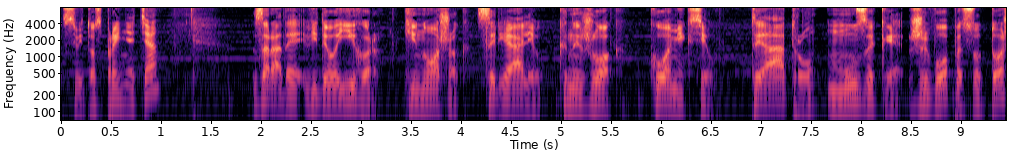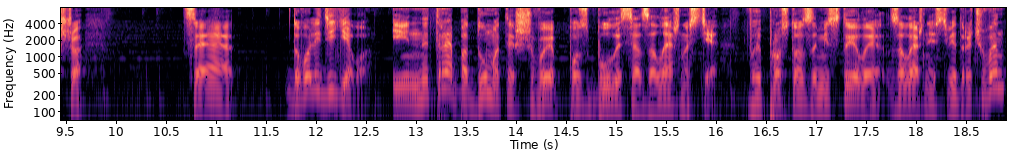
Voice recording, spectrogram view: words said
світосприйняття, заради відеоігор, кіношок, серіалів, книжок, коміксів, театру, музики, живопису тощо, це доволі дієво. І не треба думати, що ви позбулися залежності. Ви просто замістили залежність від речовин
